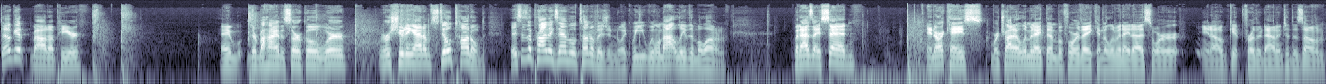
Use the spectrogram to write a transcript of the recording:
they'll get about up here. And they're behind the circle. We're we're shooting at them, still tunneled. This is a prime example of tunnel vision. Like, we will not leave them alone. But as I said, in our case, we're trying to eliminate them before they can eliminate us or, you know, get further down into the zone.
